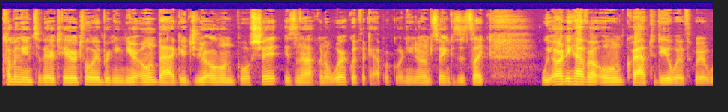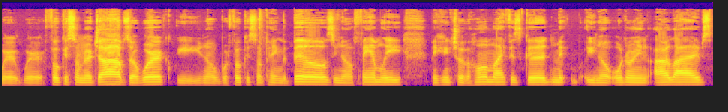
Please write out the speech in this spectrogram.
coming into their territory, bringing your own baggage, your own bullshit, is not going to work with a Capricorn. You know what I'm saying? Because it's like we already have our own crap to deal with. We're we're we're focused on our jobs, our work. We you know we're focused on paying the bills. You know, family, making sure the home life is good. You know, ordering our lives.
